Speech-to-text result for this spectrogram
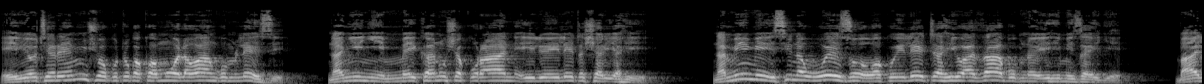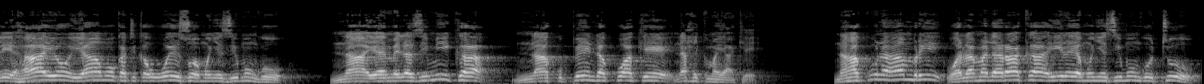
iliyoteremshwa kutoka kwa Mola wangu mlezi, na nyinyi mmeikanusha Qur'an iliyoileta sharia hii. Na mimi sina uwezo wa kuileta hiyo adhabu mnayoihimiza ije. Bali hayo yamo katika uwezo wa Mwenyezi Mungu na yamelazimika na kupenda kwake na hikma yake. Na hakuna amri wala madaraka ila ya Mwenyezi Mungu tu.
